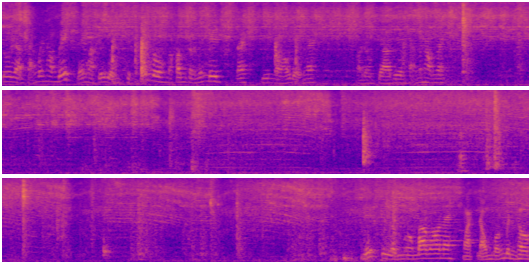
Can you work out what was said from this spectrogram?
tôi làm sẵn bên không biết để mà sử dụng trực tiếp luôn mà không cần đến pin. Đây ghim vào ổ điện đây. Và đầu chờ tôi làm sẵn bên hông đây. Đây. biết sử dụng nguồn 3V đây hoạt động vẫn bình thường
